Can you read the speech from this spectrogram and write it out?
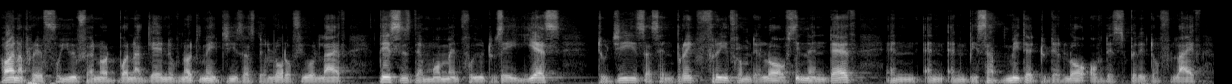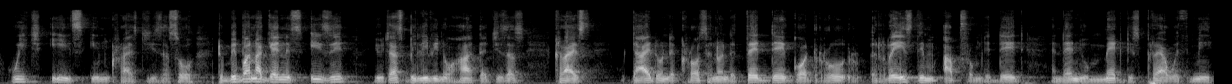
I want to pray for you if you're not born again, you've not made Jesus the Lord of your life. This is the moment for you to say yes to Jesus and break free from the law of sin and death and and and be submitted to the law of the spirit of life which is in Christ Jesus. So to be born again is easy. You just believe in your heart that Jesus Christ died on the cross and on the third day God raised him up from the dead and then you make this prayer with me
